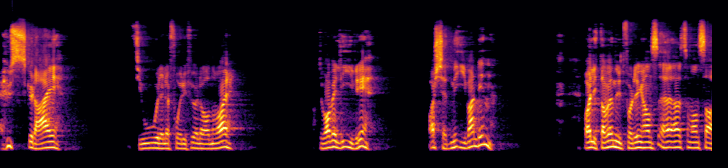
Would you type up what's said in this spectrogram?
'Jeg husker deg i fjor eller forrige fjor, eller hva det var. At du var veldig ivrig. Hva har skjedd med iveren din?' Det var litt av en utfordring, hans, eh, som han sa.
